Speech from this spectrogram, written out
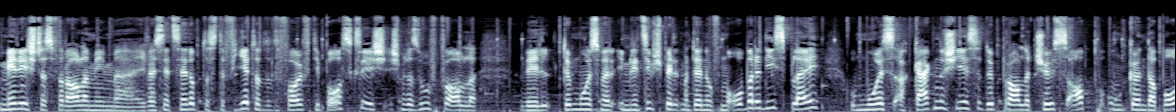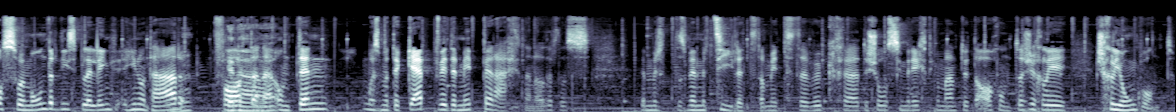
Mir ist das vor allem im, äh, ich weiß jetzt nicht, ob das der vierte oder der fünfte Boss war, ist, mir das aufgefallen, weil dort muss man, im Prinzip spielt man dann auf dem oberen Display und muss an Gegner schießen, dort prallen Schüsse ab und gehen an den Boss, der im unteren Display hin und her Mhm. fährt. Genau. Und dann muss man den Gap wieder mitberechnen, oder? Das, wenn man, das, wenn man zielt, damit der, wirklich äh, der Schuss im richtigen Moment dort ankommt. Das ist ein bisschen, ist ein bisschen ungewohnt.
